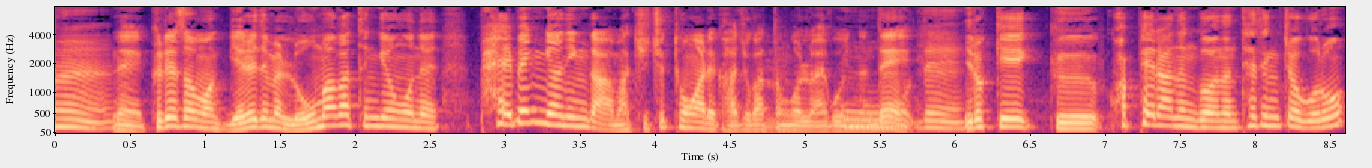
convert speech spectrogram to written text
네. 네, 그래서 막 예를 들면 로마 같은 경우는 800년인가 아마 기축 통화를 가져갔던 걸로 알고 있는데 오, 네. 이렇게 그 화폐라는 거는 태생적으로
